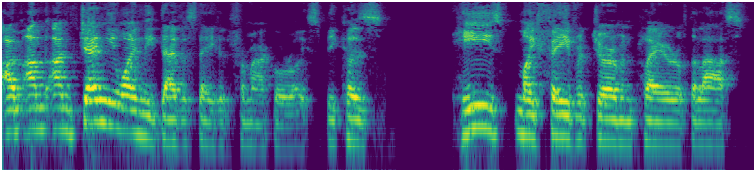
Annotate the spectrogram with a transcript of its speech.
I'm I'm I'm genuinely devastated for Marco Reus because he's my favorite German player of the last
